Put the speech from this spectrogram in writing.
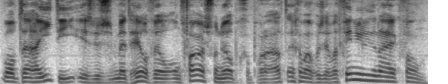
Want Haiti is dus met heel veel ontvangers van hulp gepraat. En gewoon gezegd, wat vinden jullie er eigenlijk van?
